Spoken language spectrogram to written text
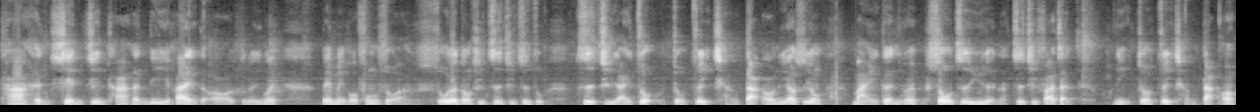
它很先进，它很厉害的哦。这个因为被美国封锁啊，所有东西自给自足，自己来做就最强大哦。你要是用买的，你会受制于人啊，自己发展。你就最强大哦！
